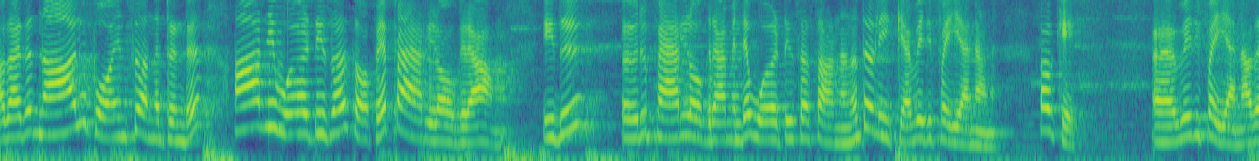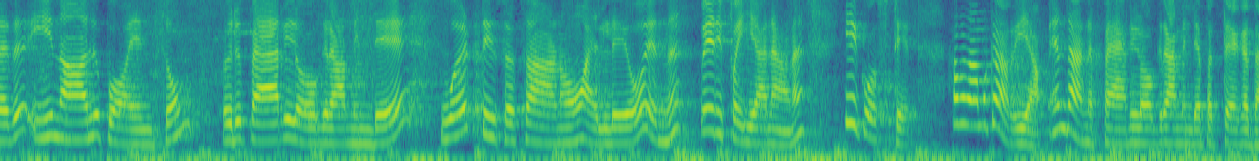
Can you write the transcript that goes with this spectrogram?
അതായത് നാല് പോയിന്റ്സ് തന്നിട്ടുണ്ട്. Are the vertices of a parallelogram ഇത് ഒരു പാരലോഗ്രാമിന്റെ വേർട്ടിസസ് ആണെന്ന് തെളിയിക്കുക വെരിഫൈ ചെയ്യാനാണ്. ഓക്കെ വെരിഫൈ ചെയ്യാൻ. അതായത് ഈ നാല് പോയിൻസും ഒരു പാരലോഗ്രാമിന്റെ വേർഡ് ടീസസ് ആണോ അല്ലയോ എന്ന് വെരിഫൈ ചെയ്യാനാണ് ഈ ക്വസ്റ്റ്യൻ അപ്പോൾ നമുക്കറിയാം എന്താണ് പാരലോഗ്രാമിന്റെ പ്രത്യേകത?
